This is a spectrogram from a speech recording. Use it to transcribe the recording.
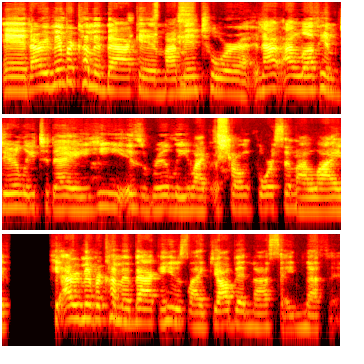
And I remember coming back and my mentor, and I, I love him dearly today. He is really like a strong force in my life. He, I remember coming back and he was like, Y'all better not say nothing.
